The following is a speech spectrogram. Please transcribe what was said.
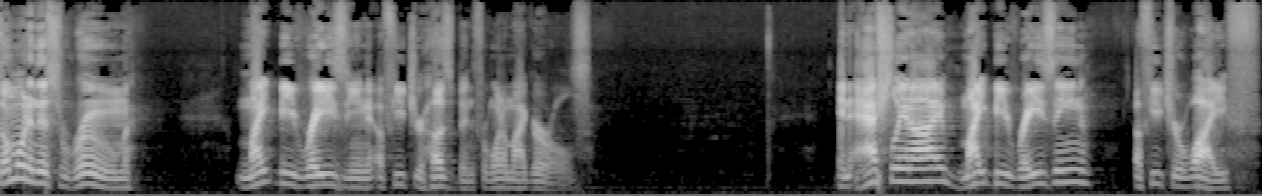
Someone in this room might be raising a future husband for one of my girls. And Ashley and I might be raising a future wife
